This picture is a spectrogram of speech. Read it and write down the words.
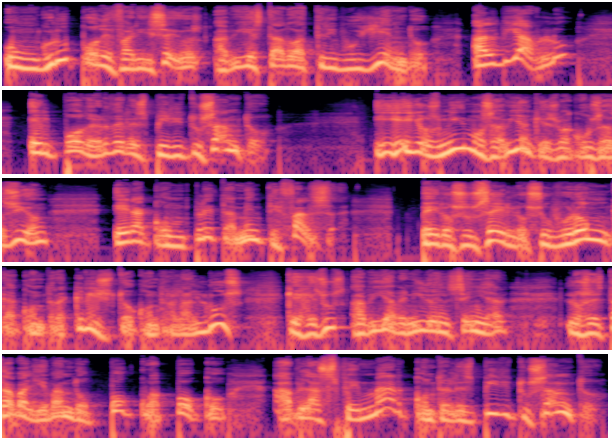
un grupo de fariseos había estado atribuyendo al diablo el poder del Espíritu Santo. Y ellos mismos sabían que su acusación era completamente falsa. Pero su celo, su bronca contra Cristo, contra la luz que Jesús había venido a enseñar, los estaba llevando poco a poco a blasfemar contra el Espíritu Santo.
